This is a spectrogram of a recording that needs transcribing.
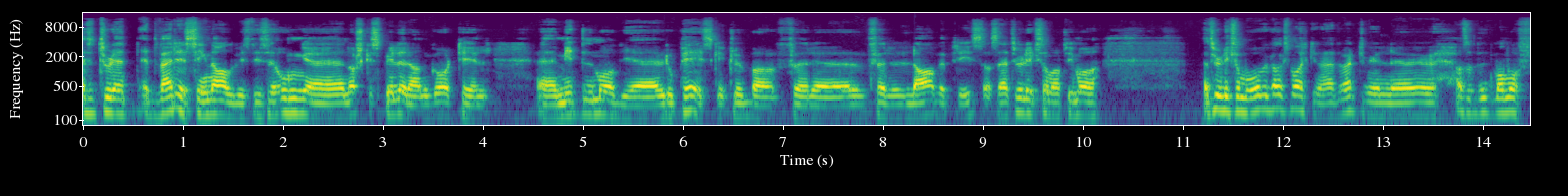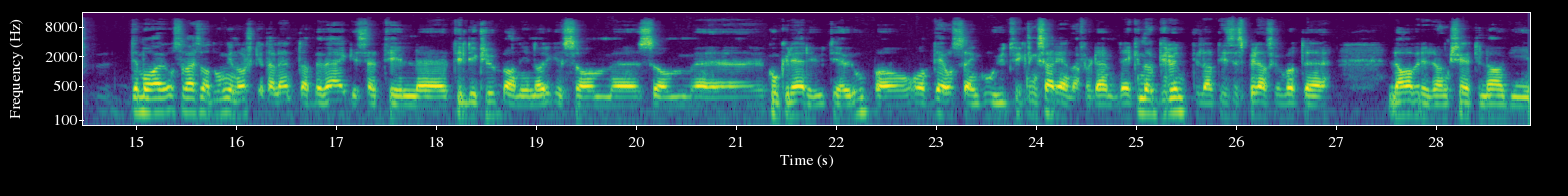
Jeg tror det er et, et verre signal hvis disse unge norske spillerne går til Eh, middelmådige europeiske klubber for, eh, for, lave priser. Så jeg tror liksom at vi må jeg tror liksom overgangsmarkedet etter hvert vil eh, altså må, Det må også være sånn at unge norske talenter beveger seg til, til de klubbene i Norge som, som konkurrerer ute i Europa. og Det er også en god utviklingsarena for dem. Det er ikke noe grunn til at disse spillerne skal gå til lavere rangerte lag i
